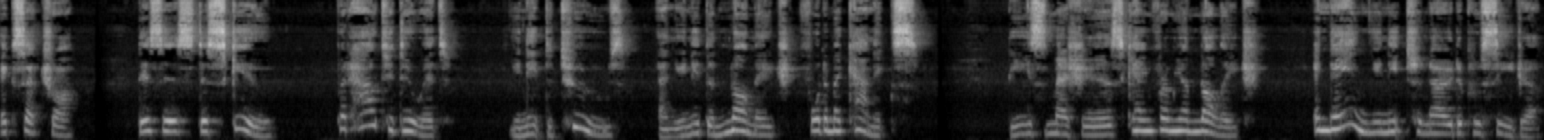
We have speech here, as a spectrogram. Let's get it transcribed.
etc. This is the skill. But how to do it? You need the tools and you need the knowledge for the mechanics. These measures came from your knowledge, and then you need to know the procedure,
